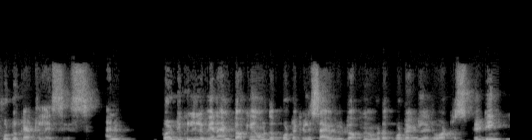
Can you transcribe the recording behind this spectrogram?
photocatalysis. And particularly when I'm talking about the photocatalysis, I will be talking about the photocatalytic water splitting,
